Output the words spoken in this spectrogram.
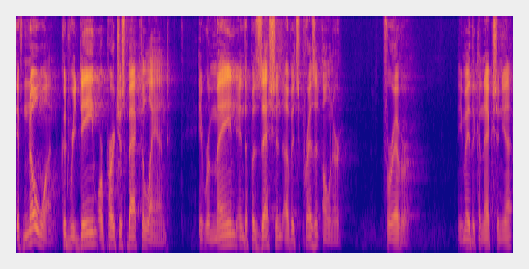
If no one could redeem or purchase back the land, it remained in the possession of its present owner forever. You made the connection yet?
